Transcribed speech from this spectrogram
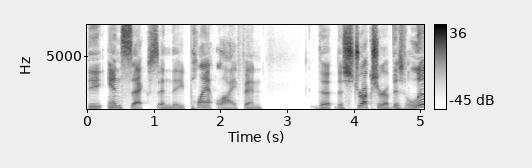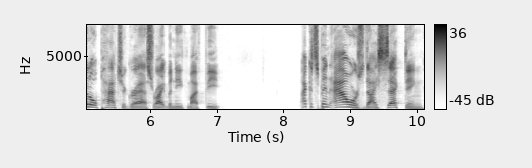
the insects and the plant life and the the structure of this little patch of grass right beneath my feet. I could spend hours dissecting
